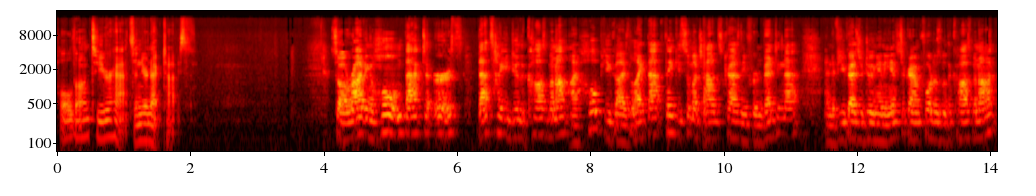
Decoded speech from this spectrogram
Hold on to your hats and your neckties. So arriving home back to Earth, that's how you do the CosmoKnot. I hope you guys like that. Thank you so much Alex Krasny for inventing that. And if you guys are doing any Instagram photos with a CosmoKnot,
